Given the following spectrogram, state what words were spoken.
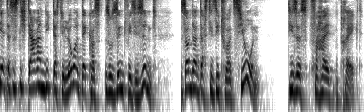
ja, dass es nicht daran liegt, dass die Lower Deckers so sind, wie sie sind, sondern dass die Situation dieses Verhalten prägt.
